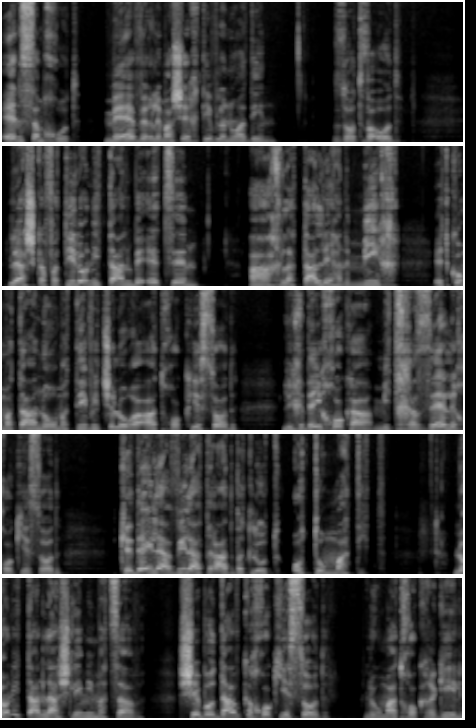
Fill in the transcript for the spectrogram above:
אין סמכות מעבר למה שהכתיב לנו הדין. זאת ועוד. להשקפתי לא ניתן בעצם ההחלטה להנמיך את קומתה הנורמטיבית של הוראת חוק יסוד לכדי חוק המתחזה לחוק יסוד, כדי להביא להתראת בטלות אוטומטית. לא ניתן להשלים עם מצב שבו דווקא חוק יסוד, לעומת חוק רגיל,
